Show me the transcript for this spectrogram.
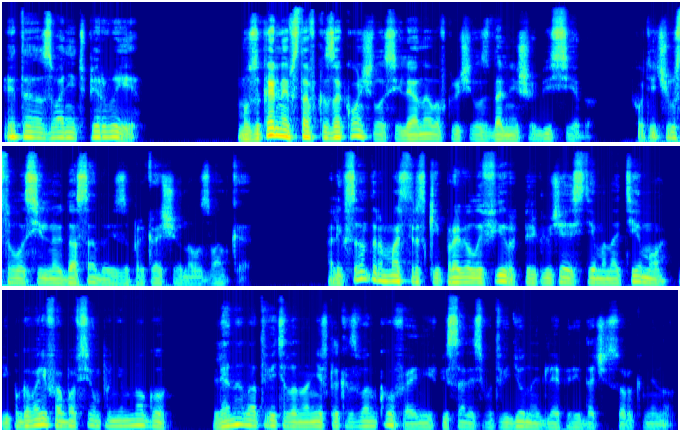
«Это звонит впервые». Музыкальная вставка закончилась, и Леонелла включилась в дальнейшую беседу, хоть и чувствовала сильную досаду из-за прекращенного звонка. Александр мастерски провел эфир, переключаясь с темы на тему, и, поговорив обо всем понемногу, Леонела ответила на несколько звонков, и они вписались в отведенные для передачи 40 минут.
